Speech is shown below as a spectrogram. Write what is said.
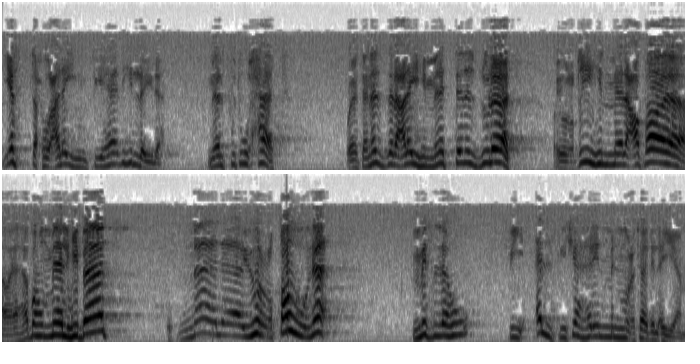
يفتح عليهم في هذه الليلة من الفتوحات ويتنزل عليهم من التنزلات ويعطيهم من العطايا ويهبهم من الهبات ما لا يعطون مثله في ألف شهر من معتاد الأيام.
